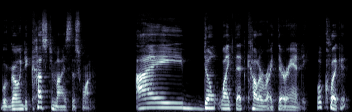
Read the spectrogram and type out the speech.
We're going to customize this one. I don't like that color right there, Andy. We'll click it.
